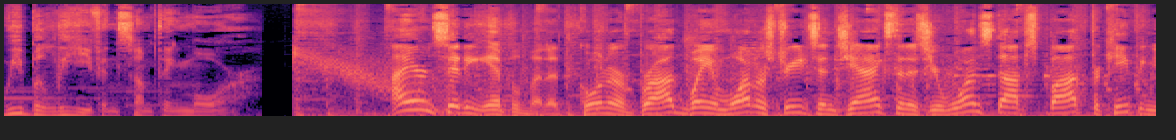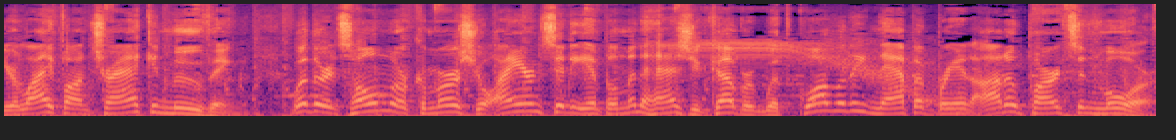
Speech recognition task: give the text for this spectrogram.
we believe in something more. Iron City Implement at the corner of Broadway and Water Streets in Jackson is your one stop spot for keeping your life on track and moving. Whether it's home or commercial, Iron City Implement has you covered with quality Napa brand auto parts and more.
